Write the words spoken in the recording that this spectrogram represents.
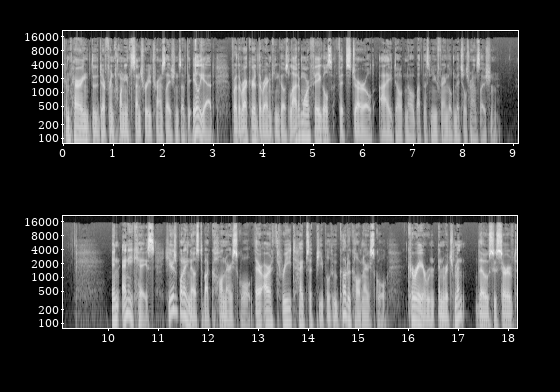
comparing the different 20th century translations of the Iliad. For the record, the ranking goes Lattimore, Fagles, Fitzgerald. I don't know about this newfangled Mitchell translation. In any case, here's what I noticed about culinary school. There are three types of people who go to culinary school career enrichment, those who served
